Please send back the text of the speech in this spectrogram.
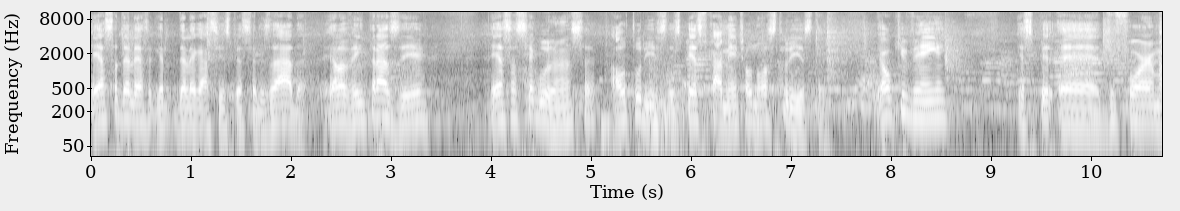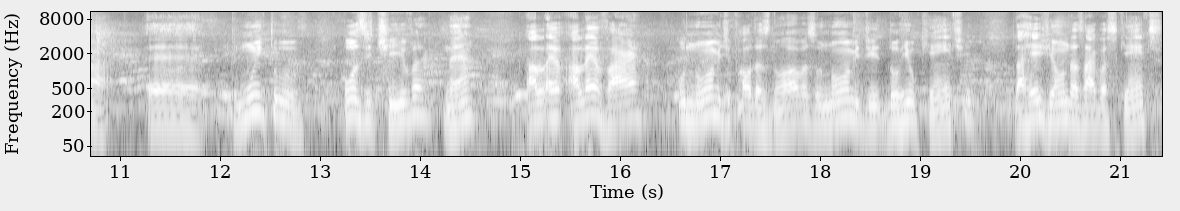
Essa delegacia especializada, ela vem trazer essa segurança ao turista, especificamente ao nosso turista. É o que vem é, de forma é, muito positiva, né, a, a, levar o nome de Caldas Novas, o nome de, do Rio Quente, da região das Águas Quentes,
